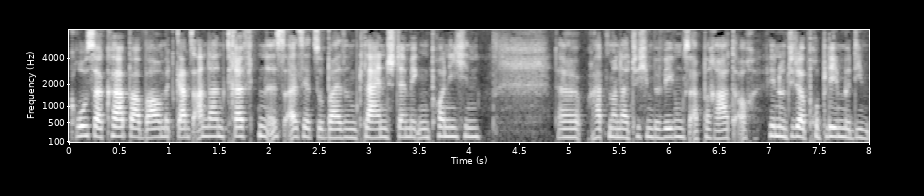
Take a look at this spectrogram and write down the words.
großer Körperbau mit ganz anderen Kräften ist als jetzt so bei so einem kleinen stämmigen Ponychen. Da hat man natürlich im Bewegungsapparat auch hin und wieder Probleme, die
